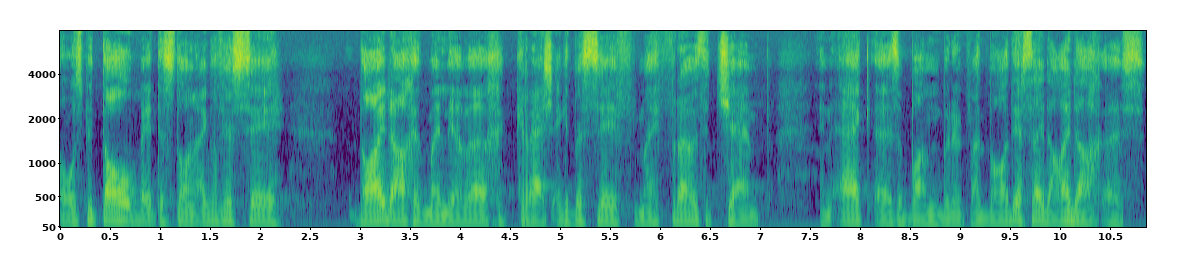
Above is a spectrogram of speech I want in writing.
hospitaal bed te staan. Ek wil vir jou sê daai dag het my lewe gekrash. Ek het besef my vrou is 'n champ en ek is 'n bangbroek want waardeur sy daai dag is,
